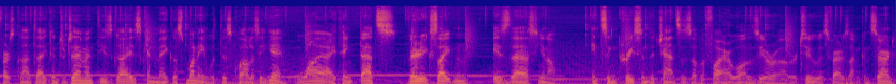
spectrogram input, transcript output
First Contact Entertainment, these guys can make us money with this quality game. Why I think that's very exciting is that, you know, it's increasing the chances of a Firewall Zero Hour 2 as far as I'm concerned.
